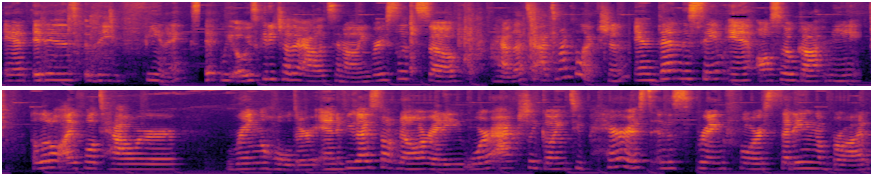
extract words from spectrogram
And it is the Phoenix. It, we always get each other Alex and Ani bracelets, so I have that to add to my collection. And then the same aunt also got me a little Eiffel Tower ring holder. And if you guys don't know already, we're actually going to Paris in the spring for studying abroad,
